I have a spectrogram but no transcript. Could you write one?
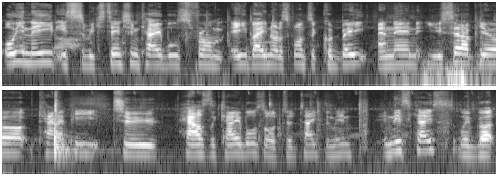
All you need is some extension cables from eBay, not a sponsor, could be, and then you set up your canopy to house the cables or to take them in. In this case, we've got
